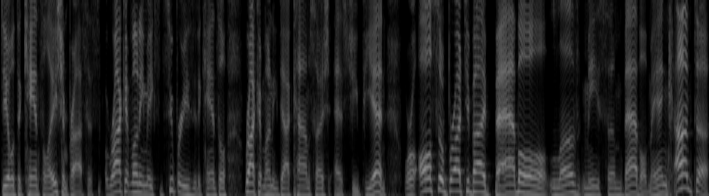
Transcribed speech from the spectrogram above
deal with the cancellation process. Rocket Money makes it super easy to cancel. Rocketmoney.com slash SGPN. We're also brought to you by Babbel. Love me some Babbel, man. Canta.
